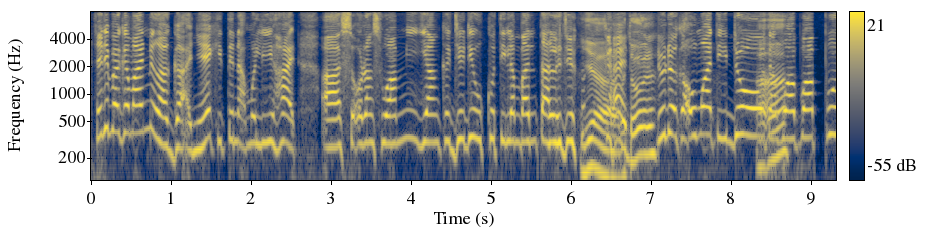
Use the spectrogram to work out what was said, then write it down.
Jadi bagaimana agaknya kita nak melihat uh, seorang suami yang kerja dia ukur tilam bantal je Ya, kan. betul. Duduk kat rumah tidur Ha-ha. tak buat apa-apa,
